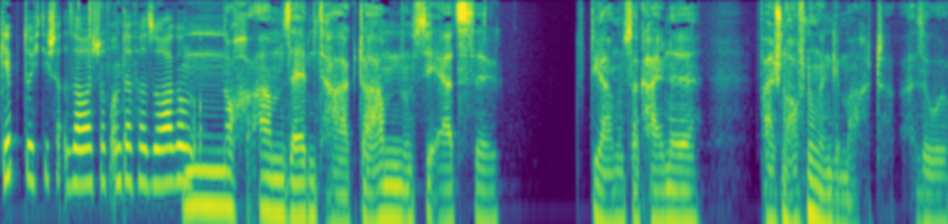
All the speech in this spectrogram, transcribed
gibt durch die Sauerstoffunterversorgung? Noch am selben Tag. Da haben uns die Ärzte, die haben uns da keine falschen Hoffnungen gemacht. Also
